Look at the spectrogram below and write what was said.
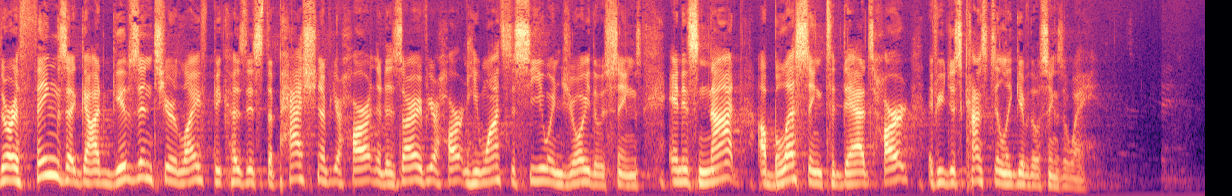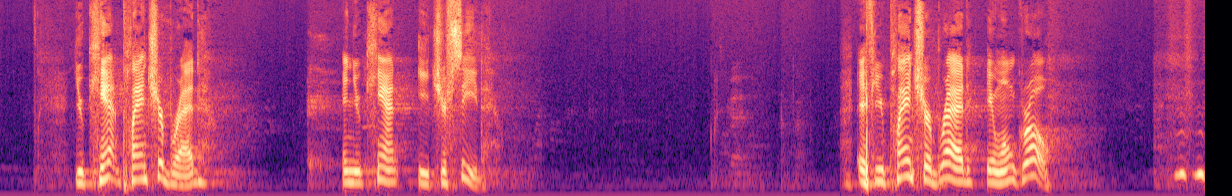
There are things that God gives into your life because it's the passion of your heart and the desire of your heart, and He wants to see you enjoy those things. And it's not a blessing to dad's heart if you just constantly give those things away. You can't plant your bread, and you can't eat your seed. If you plant your bread, it won't grow.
